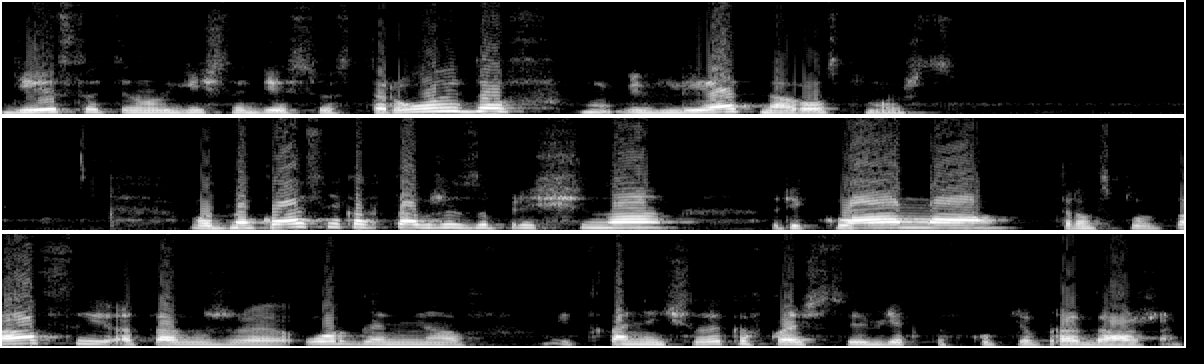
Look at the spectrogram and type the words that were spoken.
действовать аналогично действию стероидов и влиять на рост мышц. В Одноклассниках также запрещена реклама трансплантации, а также органов и тканей человека в качестве объектов купли-продажи.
